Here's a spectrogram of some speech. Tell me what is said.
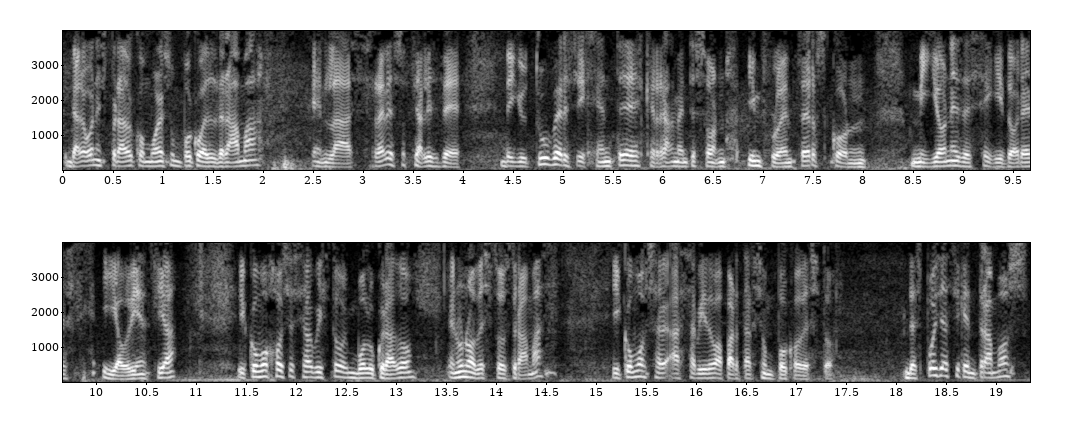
de algo inesperado como es un poco el drama en las redes sociales de, de, youtubers y gente que realmente son influencers con millones de seguidores y audiencia y cómo José se ha visto involucrado en uno de estos dramas y cómo ha sabido apartarse un poco de esto. Después ya sí que entramos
